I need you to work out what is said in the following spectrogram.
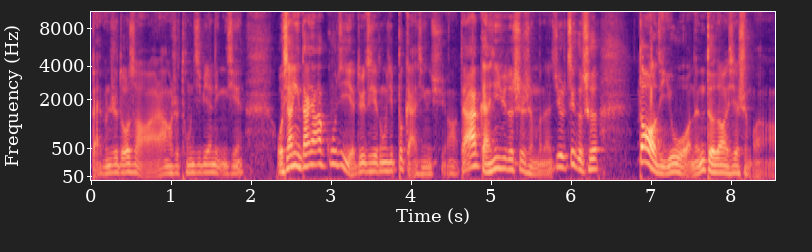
百分之多少啊，然后是同级别领先。我相信大家估计也对这些东西不感兴趣啊，大家感兴趣的是什么呢？就是这个车。到底我能得到一些什么啊？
